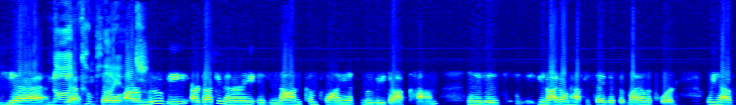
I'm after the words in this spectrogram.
Yeah. Non-compliant. So our movie, our documentary is noncompliantmovie.com. And it is, you know, I don't have to say this of my own accord. We have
